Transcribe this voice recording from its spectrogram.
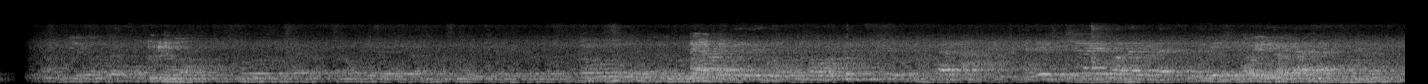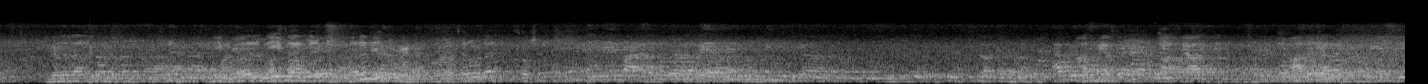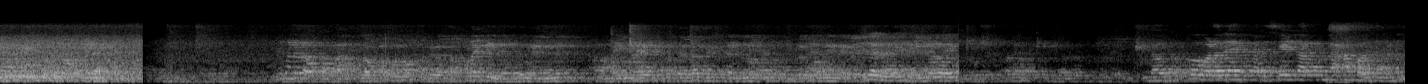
ലോകകപ്പ് വളരെ പരസ്യമായിട്ടാകും കാണാൻ പാടുന്നുണ്ട്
